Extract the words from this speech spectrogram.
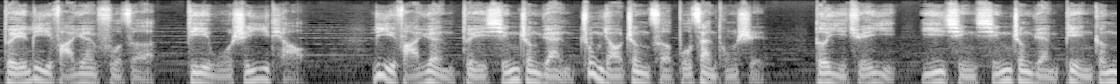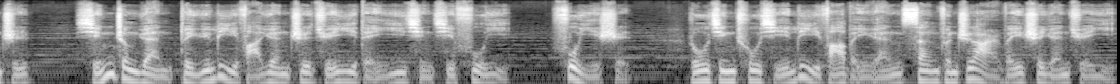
对立法院负责。第五十一条，立法院对行政院重要政策不赞同时。得以决议，以请行政院变更之；行政院对于立法院之决议，得以请其复议。复议时，如今出席立法委员三分之二维持原决议，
